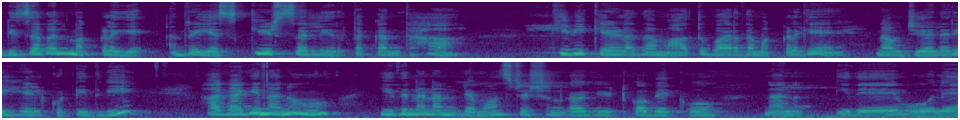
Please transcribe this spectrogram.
ಡಿಸಬಲ್ ಮಕ್ಕಳಿಗೆ, ಅಂದರೆ ಎಸ್ ಕಿಡ್ಸಲ್ಲಿ ಇರ್ತಕ್ಕಂತಹ ಕಿವಿ ಕೇಳದ, ಮಾತು ಬಾರದ ಮಕ್ಕಳಿಗೆ ನಾವು ಜ್ಯುವೆಲರಿ ಹೇಳ್ಕೊಟ್ಟಿದ್ವಿ. ಹಾಗಾಗಿ ನಾನು ಇದನ್ನು ನಾನು ಡೆಮಾನ್ಸ್ಟ್ರೇಷನ್ಗಾಗಿ ಇಟ್ಕೋಬೇಕು. ನಾನು ಇದೇ ಓಲೆ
